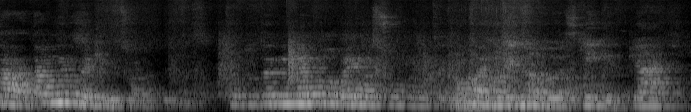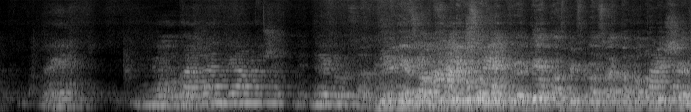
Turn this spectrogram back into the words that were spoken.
Так, там невеликий відсоток від нас. Тобто це не не половина суми, це Ну, ну, скільки? П'ять, три. Ну, каже що Ні, відсотки. Ні, це А, 3% кредит, а співфінансування напевно більше.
